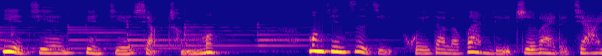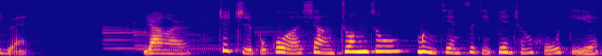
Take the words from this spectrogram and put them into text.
夜间便结想成梦，梦见自己回到了万里之外的家园。然而，这只不过像庄周梦见自己变成蝴蝶，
